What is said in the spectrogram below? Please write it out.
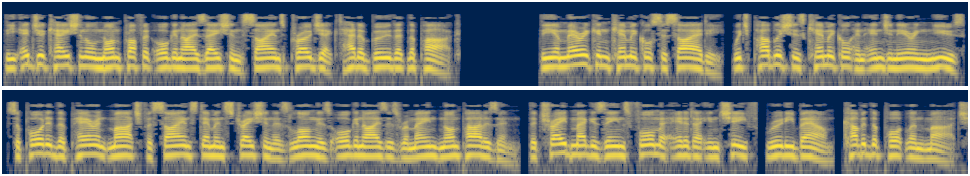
The educational nonprofit organization Science Project had a booth at the park. The American Chemical Society, which publishes chemical and engineering news, supported the Parent March for Science demonstration as long as organizers remained nonpartisan. The trade magazine's former editor in chief, Rudy Baum, covered the Portland March.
